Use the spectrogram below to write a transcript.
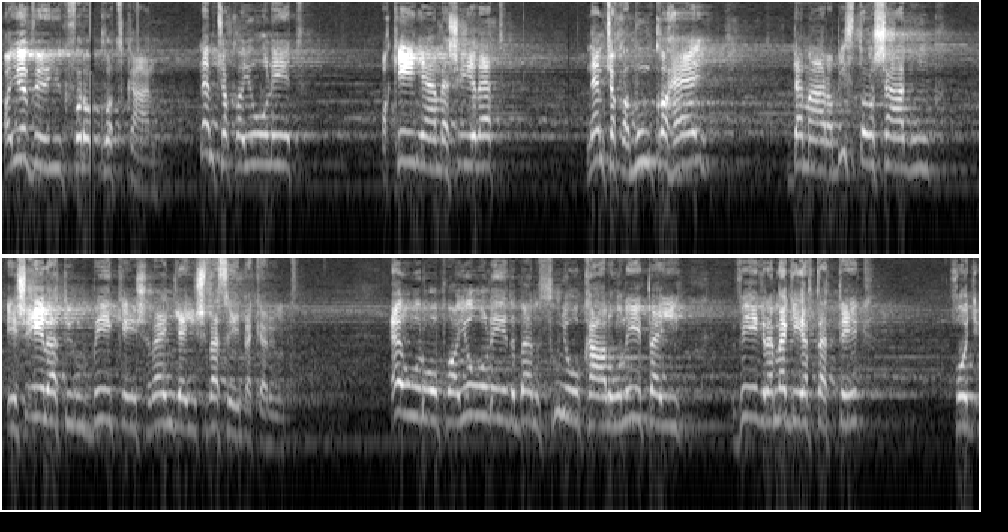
a jövőjük forog kockán. Nem csak a jólét, a kényelmes élet, nem csak a munkahely, de már a biztonságunk és életünk békés rendje is veszélybe került. Európa jólétben szunyókáló népei végre megértették, hogy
